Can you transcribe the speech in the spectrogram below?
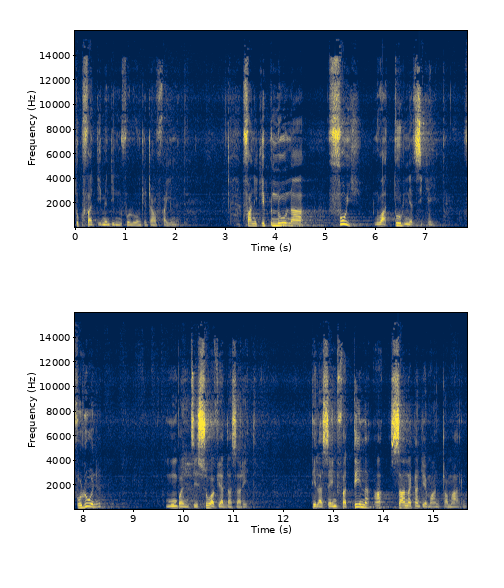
toko fahadimy andininy voalohany ka hatramin'ny fahina teo. Fanekem-pinoana fohy no atolony antsika eto. Voalohany, Momba an'i Jesoa avy any Nazareta, dia lazainy fa tena a Zanak'Andriamanitra marina.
